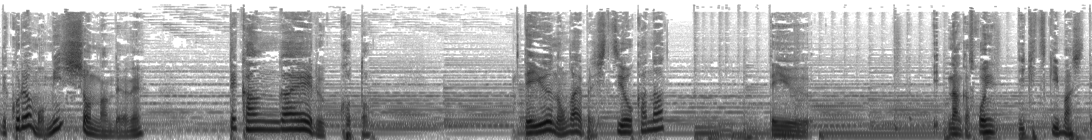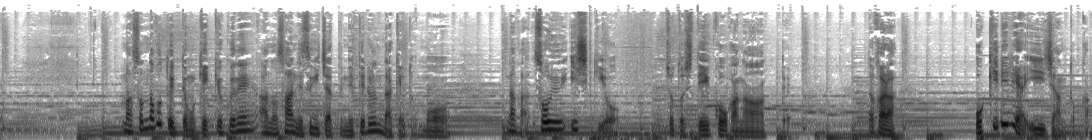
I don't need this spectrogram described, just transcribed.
で、これはもうミッションなんだよね。って考えること。っていうのがやっぱり必要かなっていう、なんかそこに行き着きまして。まあそんなこと言っても結局ね、あの3時過ぎちゃって寝てるんだけども、なんかそういう意識をちょっとしていこうかなって。だから、起きれりゃいいじゃんとか、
